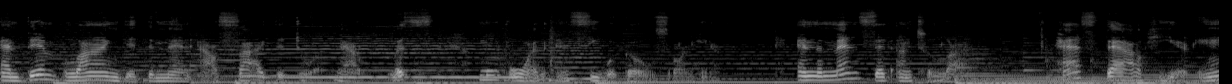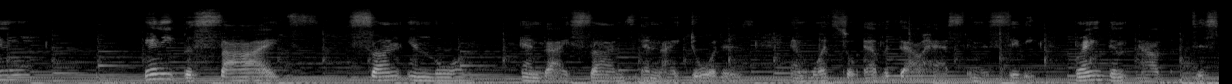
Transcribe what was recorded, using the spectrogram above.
and then blinded the men outside the door. Now, let's move on and see what goes on here. And the men said unto Lot, Hast thou here any any besides son-in-law and thy sons and thy daughters and whatsoever thou hast in the city, bring them out of this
